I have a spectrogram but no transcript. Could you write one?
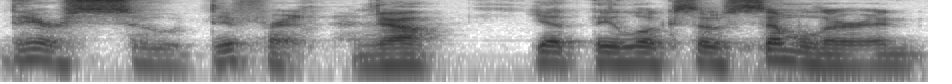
They are so different, Yeah. yet they look so similar. And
